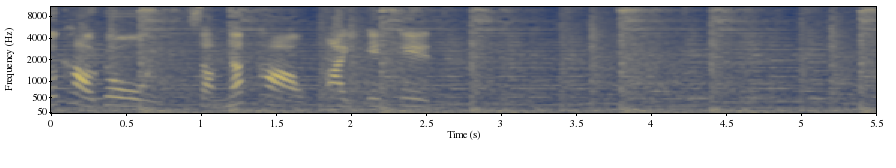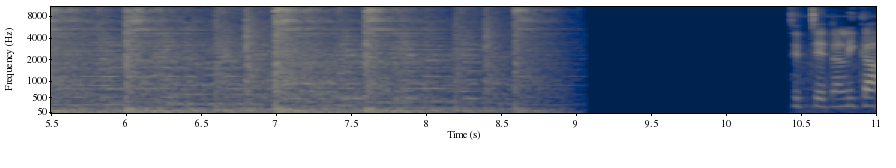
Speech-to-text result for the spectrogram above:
อข่าวโดย สำนักข่าว INN 17นาฬิกา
